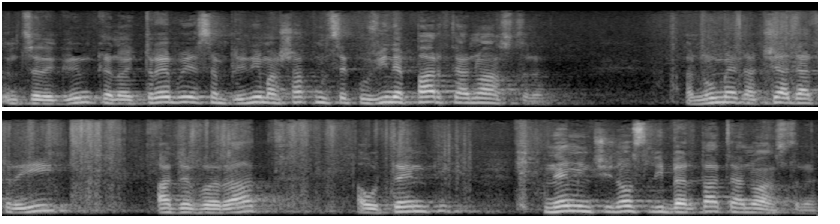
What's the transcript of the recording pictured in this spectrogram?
înțelegând că noi trebuie să împlinim așa cum se cuvine partea noastră. Anume de aceea de a trăi adevărat, autentic, nemincinos libertatea noastră.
